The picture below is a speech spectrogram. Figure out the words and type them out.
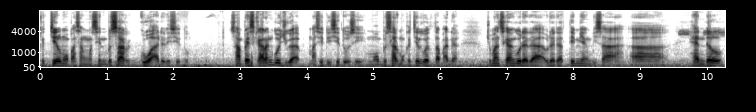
kecil mau pasang mesin besar gue ada di situ. Sampai sekarang gue juga masih di situ sih. Mau besar mau kecil gue tetap ada. Cuman sekarang gue udah ada udah ada tim yang bisa uh, handle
